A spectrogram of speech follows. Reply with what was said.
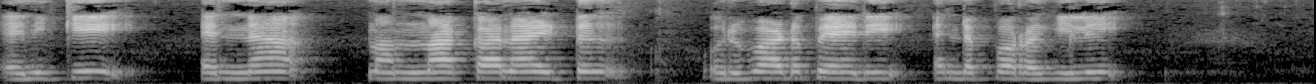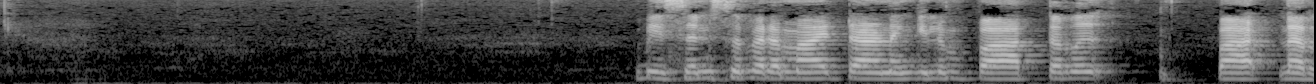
എനിക്ക് എന്നെ നന്നാക്കാനായിട്ട് ഒരുപാട് പേര് എന്റെ പുറകിൽ ബിസിനസ് പരമായിട്ടാണെങ്കിലും പാർട്ടർ പാർട്ണർ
